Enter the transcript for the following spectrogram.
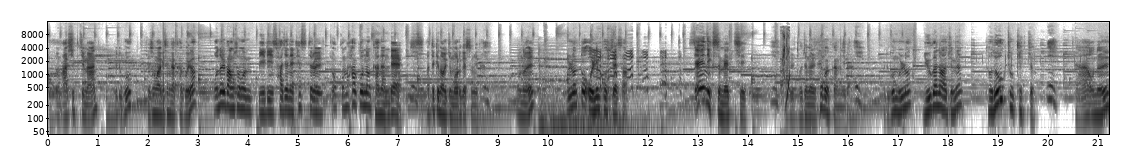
좀 아쉽지만 그리고 죄송하게 생각하고요. 오늘 방송은 미리 사전에 테스트를 조금 하고는 가는데 예, 어떻게 나올지 모르겠습니다. 예. 오늘 물론 또 올림포스에서 세닉스 매치를 예, 도전을 해볼까 합니다. 예, 그리고 물론 유가 나와주면 더더욱 좋겠죠. 예, 자 오늘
